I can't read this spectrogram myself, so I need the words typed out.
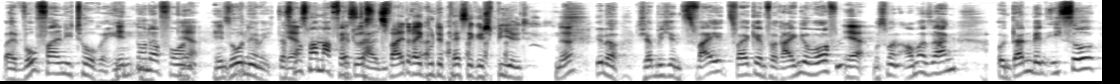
Weil wo fallen die Tore? Hinten, oder vorne? Ja, hinten. So nämlich. Das Ja. muss man mal Und Du festhalten. hast zwei, drei gute Pässe gespielt, ne? Genau. Ich habe mich in zwei Zweikämpfe reingeworfen, Ja. muss man auch mal sagen. Und dann bin ich so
